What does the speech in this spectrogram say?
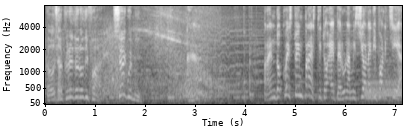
Cosa credono di fare? Seguimi! Prendo questo in prestito, è per una missione di polizia.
